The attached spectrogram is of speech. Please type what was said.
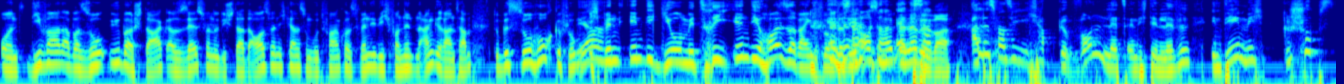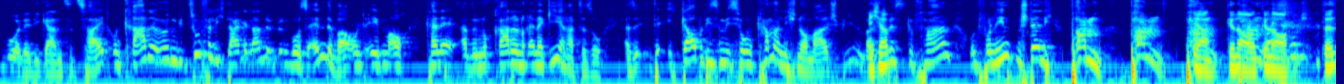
Und die waren aber so überstark, also selbst wenn du die Stadt auswendig kannst und gut fahren konntest, wenn die dich von hinten angerannt haben, du bist so hochgeflogen. Ja. Ich bin in die Geometrie, in die Häuser reingeflogen, dass ich außerhalb der. Level war. Alles, was ich, ich habe gewonnen letztendlich den Level, indem ich geschubst wurde die ganze Zeit und gerade irgendwie zufällig da gelandet bin, wo es Ende war und eben auch keine, also noch gerade noch Energie hatte so. Also ich glaube, diese Mission kann man nicht normal spielen, weil Ich du bist gefahren und von hinten ständig pam, pam, pam. Ja, genau, pam, genau. Das,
